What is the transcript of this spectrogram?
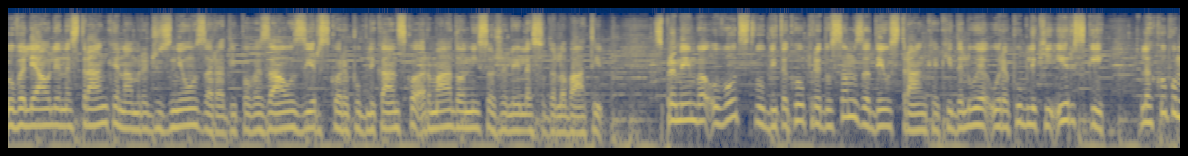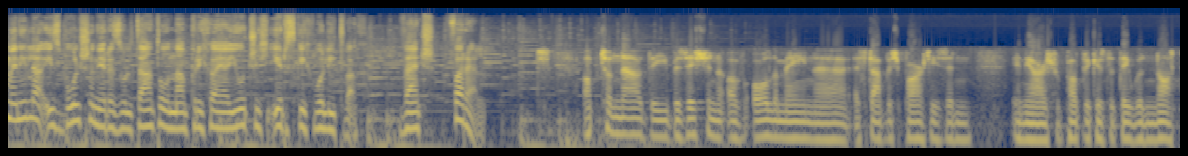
Uveljavljene stranke namreč z njo zaradi povezav z irsko republikansko armado niso želele sodelovati. Sprememba v vodstvu bi tako predvsem za del stranke, ki deluje v Republiki Irski, lahko pomenila izboljšanje rezultatov na prihajajočih irskih volitvah. Več Farel. Up to now, the position of all the main uh, established parties in, in the Irish Republic is that they will not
